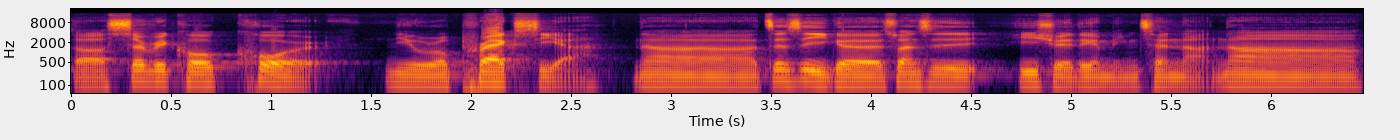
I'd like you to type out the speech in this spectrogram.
呃 cervical cord neuropraxia。那这是一个算是医学的一个名称啦。那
